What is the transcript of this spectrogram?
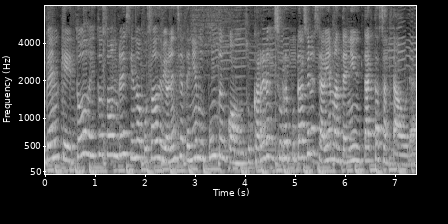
ven que todos estos hombres siendo acusados de violencia tenían un punto en común, sus carreras y sus reputaciones se habían mantenido intactas hasta ahora.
